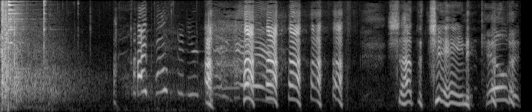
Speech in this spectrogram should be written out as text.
I posted your teddy bear. Shot the chain. Killed it.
